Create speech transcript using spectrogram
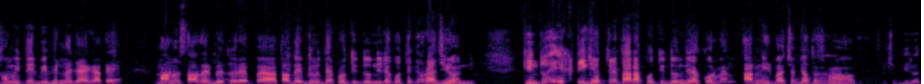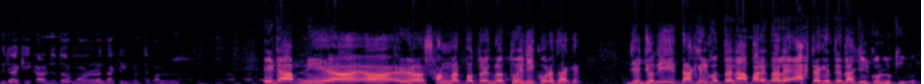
সমিতির বিভিন্ন জায়গাতে মানুষ তাদের ভেতরে তাদের বিরুদ্ধে প্রতিদ্বন্দ্বিতা করতে কেউ রাজি হননি। কিন্তু একটি ক্ষেত্রে তারা প্রতিদ্বন্দ্বিতা করবেন তার নির্বাচন যথাসময় হবে। বিরোধীরা কি কার্যত মনোনয়ন দাখিল করতে পারল না? এটা আপনি সংবাদপত্র এগুলো তৈরি করে থাকেন। যে যদি দাখিল করতে না পারে, তাহলে একটা ক্ষেত্রে দাখিল করল কী করে?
